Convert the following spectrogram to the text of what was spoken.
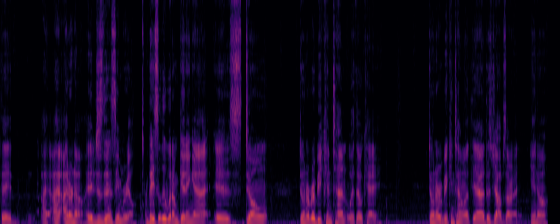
they, I, I, I don't know. It just didn't seem real. Basically, what I'm getting at is don't, don't ever be content with okay. Don't ever be content with yeah, this job's alright. You know,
